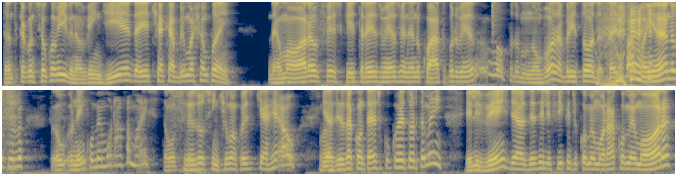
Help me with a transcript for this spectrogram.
Tanto que aconteceu comigo, né? Eu vendia, daí eu tinha que abrir uma champanhe. Daí uma hora eu fiquei três meses vendendo quatro por mês. Não vou, não vou abrir toda. Daí, tipo, amanhã eu, eu, eu nem comemorava mais. Então isso Sim. fez eu sentir uma coisa que é real. E às vezes acontece com o corretor também. Ele vende, daí às vezes ele fica de comemorar, comemora.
